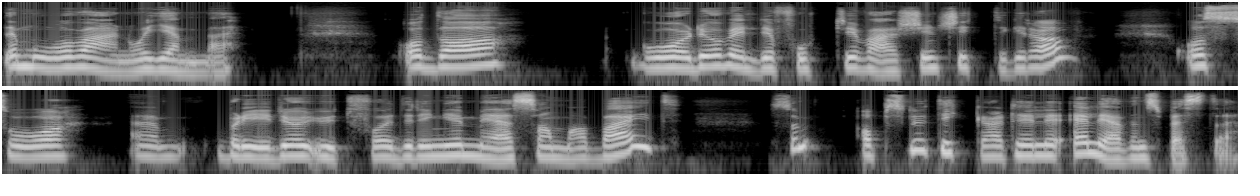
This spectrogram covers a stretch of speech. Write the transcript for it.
det må være noe hjemme. Og da går det jo veldig fort i hver sin skyttergrav, og så eh, blir det jo utfordringer med samarbeid som absolutt ikke er til elevens beste.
